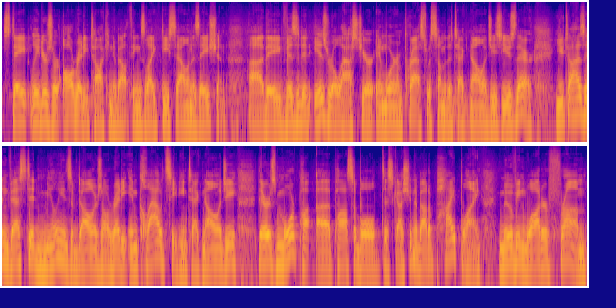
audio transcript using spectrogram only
State leaders are already talking about things like desalination. Uh, they visited Israel last year and were impressed with some of the technologies used there. Utah has invested millions of dollars already in cloud seeding technology. There's more po- uh, possible discussion about a pipeline moving water from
